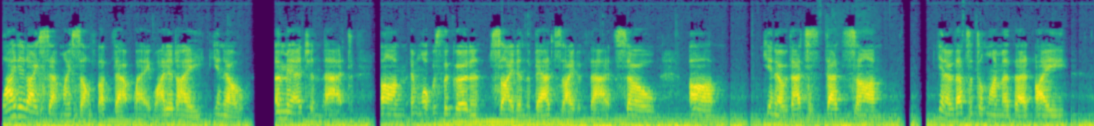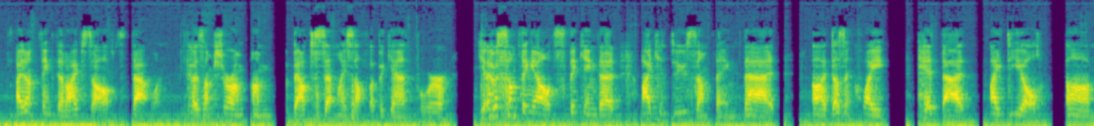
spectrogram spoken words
why did I set myself up that way? Why did I, you know, imagine that? Um, and what was the good side and the bad side of that. So, um, you know, that's that's um, you know that's a dilemma that I I don't think that I've solved that one because I'm sure I'm I'm about to set myself up again for you know something else, thinking that I can do something that uh, doesn't quite hit that ideal um,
